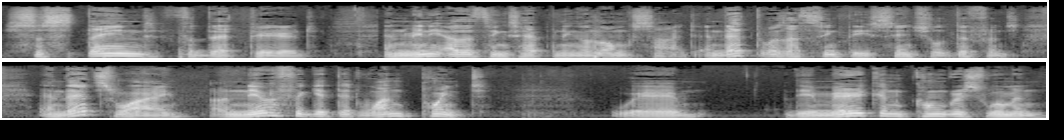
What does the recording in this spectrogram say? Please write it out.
Sustained for that period. And many other things happening alongside. And that was, I think, the essential difference. And that's why I'll never forget that one point where the American Congresswoman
